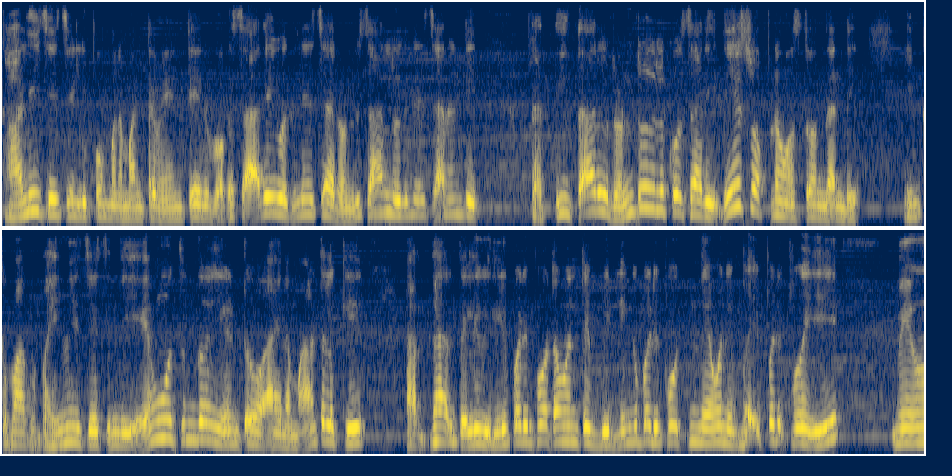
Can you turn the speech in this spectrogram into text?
ఖాళీ చేసి వెళ్ళిపోమనమంటాం ఏంటి? అని ఒకసారి వదిలేశారు రెండు సార్లు వదిలేశారండి. ప్రతిసారి రెండు రోజులకోసారి ఇదే స్వప్నం వస్తుందండి. ఇంకా మాకు భయం వేసేసింది ఏమవుతుందో ఏంటో ఆయన మాటలకి అర్థాలు తెలివి. ఇల్లు పడిపోవటం అంటే బిల్డింగ్ పడిపోతుందేమో అని భయపడిపోయి మేము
